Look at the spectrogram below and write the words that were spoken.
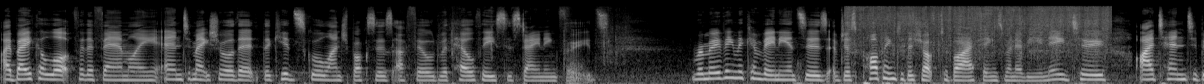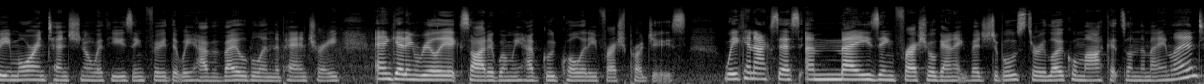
I bake a lot for the family and to make sure that the kids' school lunchboxes are filled with healthy, sustaining foods. Removing the conveniences of just popping to the shop to buy things whenever you need to, I tend to be more intentional with using food that we have available in the pantry and getting really excited when we have good quality fresh produce. We can access amazing fresh organic vegetables through local markets on the mainland,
